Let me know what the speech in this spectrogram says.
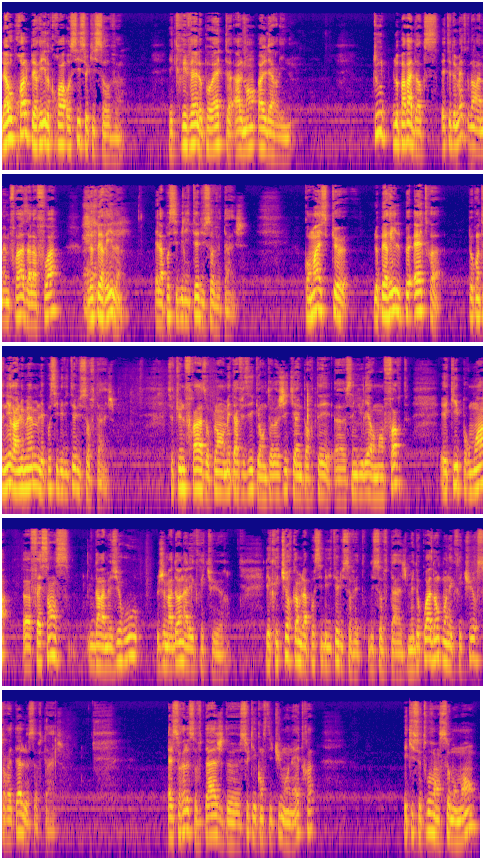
Là où croit le péril, croit aussi ce qui sauve, écrivait le poète allemand Hölderlin. Tout le paradoxe était de mettre dans la même phrase à la fois le péril et la possibilité du sauvetage. Comment est-ce que le péril peut être, peut contenir en lui-même les possibilités du sauvetage? C'est une phrase au plan métaphysique et ontologique qui a une portée euh, singulièrement forte et qui, pour moi, euh, fait sens dans la mesure où je m'adonne à l'écriture. L'écriture comme la possibilité du, du sauvetage. Mais de quoi donc mon écriture serait-elle le sauvetage? Elle serait le sauvetage de ce qui constitue mon être et qui se trouve en ce moment,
